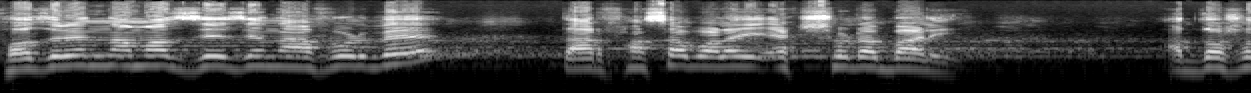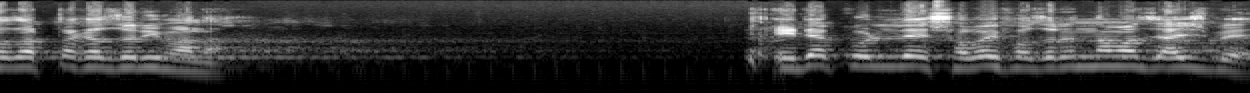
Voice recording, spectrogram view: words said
ফজরের নামাজ যে যে না পড়বে, তার ফাঁসা বাড়াই একশোটা বাড়ি আর দশ হাজার টাকা জরিমানা। এটা করলে সবাই ফজরের নামাজ আসবে।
